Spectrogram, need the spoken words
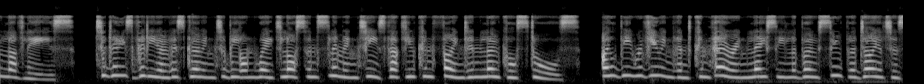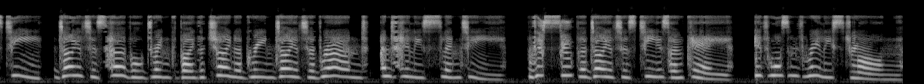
lovelies. Today's video is going to be on weight loss and slimming teas that you can find in local stores. I'll be reviewing and comparing Laci Le Beau Super Dieters Tea, Dieters Herbal Drink by the China Green Dieter brand, and Hyleys Slim Tea. This Super Dieters Tea is okay. It wasn't really strong.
